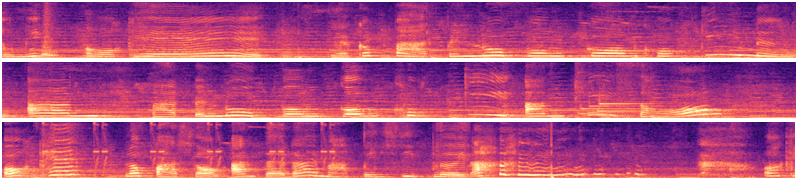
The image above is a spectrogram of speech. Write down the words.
ตรงนี้โอเค แล้วก็ปาดเป็นรูปวงกลมคุกกี้หนึ่งอัน ปาดเป็นรูปวงกลมคุกกี้อันที่สองโอเค เราปาดสองอันแต่ได้มาเป็นสิบเลยนะ โอเค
